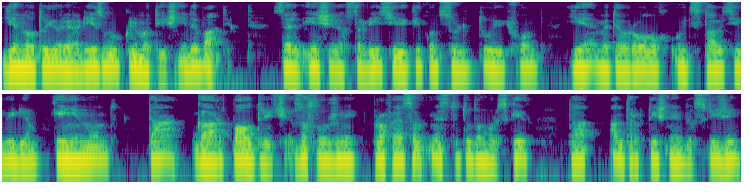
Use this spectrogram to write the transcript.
є нотою реалізму в кліматичні дебати. Серед інших австралійців, які консультують фонд, є метеоролог у відставці Вільям Кінінмонт та Гард Палтріч, заслужений професор Інституту морських та антарктичних досліджень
